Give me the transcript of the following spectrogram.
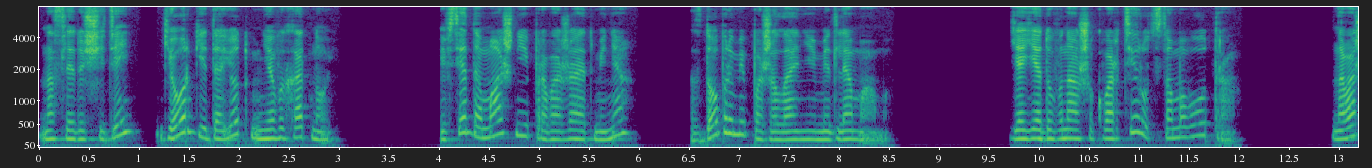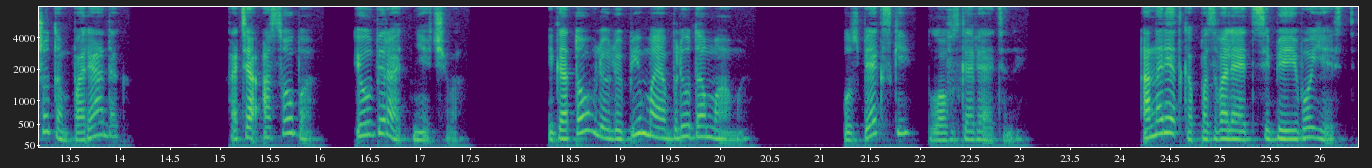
На следующий день Георгий дает мне выходной, и все домашние провожают меня с добрыми пожеланиями для мамы. Я еду в нашу квартиру с самого утра, навожу там порядок, хотя особо и убирать нечего. и готовлю любимое блюдо мамы – узбекский плов с говядиной. Она редко позволяет себе его есть,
